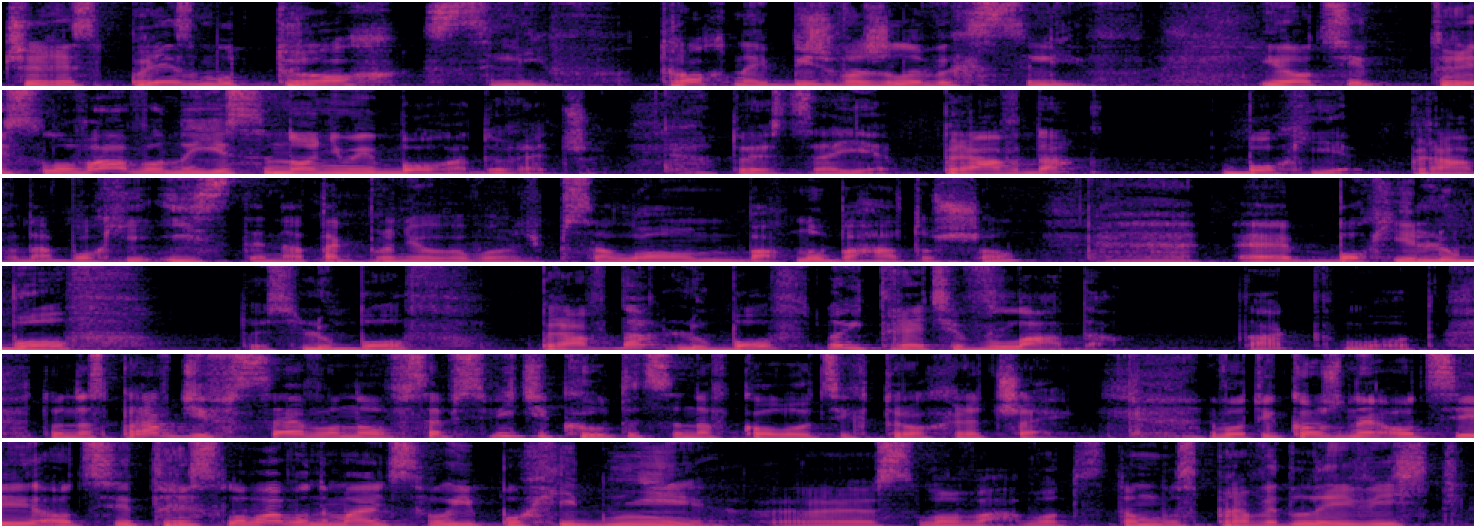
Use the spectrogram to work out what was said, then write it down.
через призму трьох слів, трьох найбільш важливих слів. І оці три слова вони є синоніми Бога, до речі. Тобто це є правда. Бог є правда, Бог є істина, так про нього говорить Псалом, ну багато що. Е, Бог є любов, тобто любов, правда, любов, ну і третє влада. Так, от. То насправді все воно, все в світі крутиться навколо цих трьох речей. От і кожне оці, оці три слова вони мають свої похідні е, слова. От тому справедливість,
